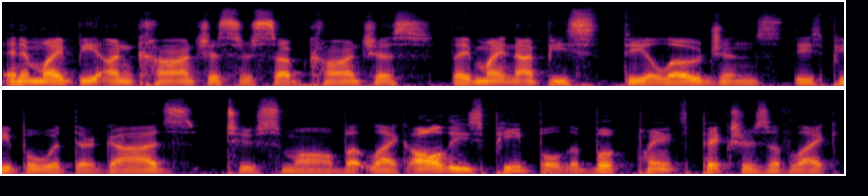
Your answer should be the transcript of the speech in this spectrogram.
And it might be unconscious or subconscious. They might not be theologians, these people with their gods too small, but like all these people, the book paints pictures of like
